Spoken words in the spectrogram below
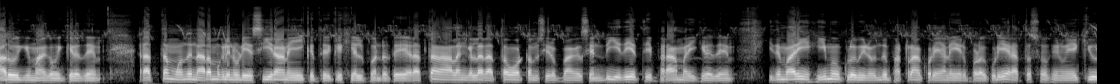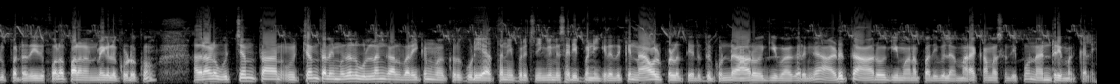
ஆரோக்கியமாக வைக்கிறது. ரத்தம் வந்து நரம்புகளினுடைய சீரான இயக்கத்திற்கு ஹெல்ப் பண்ணுறது ரத்த ஆழங்களில் ரத்த ஓட்டம் சிறப்பாக சென்று இதயத்தை பராமரிக்கிறது. இது மாதிரி ஹீமோகுளோபின் வந்து பற்றாக்குறையால் ஏற்படக்கூடிய ரத்த சோகை நோயை க்யூர் பண்ணுறது இது போல் பல நன்மைகளை கொடுக்கும். அதனால் உச்சம் தான் உச்சம் தலை முதல் உள்ளங்கால் வரைக்கும் நமக்கு இருக்கக்கூடிய அத்தனை பிரச்சனைகளுமே சரி பண்ணிக்கிறதுக்கு நாவல் பழத்தை எடுத்துக்கொண்டு ஆரோக்கியமாக இருங்க. அடுத்த ஆரோக்கியமான பதிவில் மறக்காமல் சந்திப்போம். நன்றி மக்களே.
